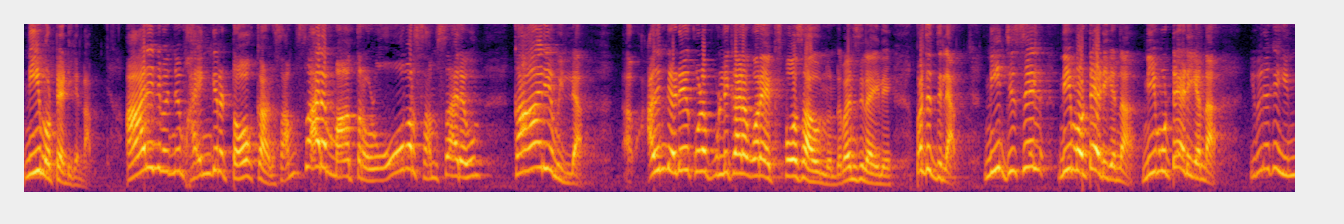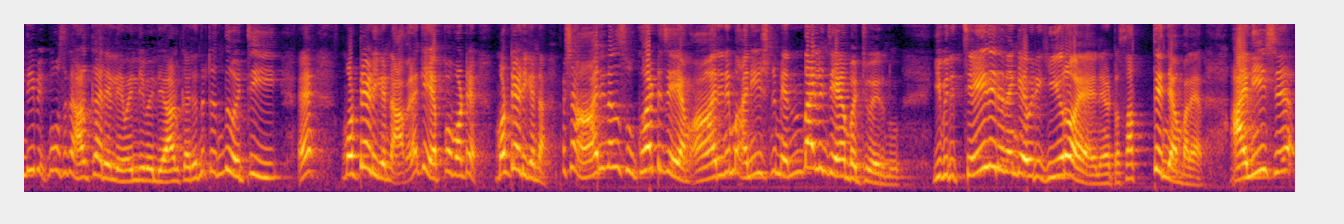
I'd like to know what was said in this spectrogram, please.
നീ മുട്ടയടിക്കണ്ട. ആര്യന് പറഞ്ഞാൽ ഭയങ്കര ടോക്കാണ്. സംസാരം മാത്രമാണ്. ഓവർ സംസാരവും കാര്യമില്ല അ- അതിന്റെ ഇടയിൽ കൂടെ പുള്ളിക്കാരെ കുറെ എക്സ്പോസ് ആവുന്നുണ്ട്. മനസ്സിലായില്ലേ? പറ്റത്തില്ല. നീ ജിസേൽ നീ മുട്ടയടിക്കണ്ട നീ മുട്ടയടിക്കണ്ട ഇവരൊക്കെ ഹിന്ദി ബിഗ് ബോസിന്റെ ആൾക്കാരല്ലേ? വലിയ വലിയ ആൾക്കാർ എന്നിട്ട് എന്ത് പറ്റി? ഏ? മുട്ടയടിക്കണ്ട അവരൊക്കെ എപ്പോൾ മുട്ട മുട്ടയടിക്കണ്ട പക്ഷെ ആരിനത് സുഖമായിട്ട് ചെയ്യാം. ആരിനും അനീഷിനും എന്തായാലും ചെയ്യാൻ പറ്റുമായിരുന്നു. ഇവർ ചെയ്തിരുന്നെങ്കിൽ ഒരു ഹീറോ ആയേനെ കേട്ടോ. സത്യം ഞാൻ പറയാം. അനീഷ്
